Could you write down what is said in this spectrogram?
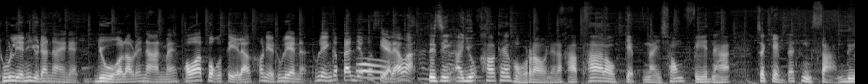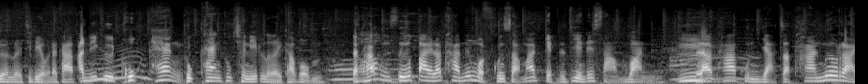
ทุเรียนที่อยู่ด้านในเนี่ยอยู่กับเราได้นานไหมเพราะว่าปกติแล้วข้าวเหนียวทุเรียนเนี่ยทุเรียนก็แป๊บเดียวก็เสียแล้วอะ จริงๆ อายุข้าวแท่งของเราเนี่ยนะครับถ้าเราเก็บในช่องฟรีซนะฮะจะเก็บได้ถึง 3 เดือนเลยทีเดียวนะครับอันนี้คือทุกแท่ง ทุกแท่งทุกชนิดเลยครับผม แต่ถ้าคุณซื้อไปแล้วทานไม่หมดคุณสามารถเก็บในตู้เย็นได้ 3 วัน อืม แล้วถ้าคุณอยากจะทานเมื่อไหร่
